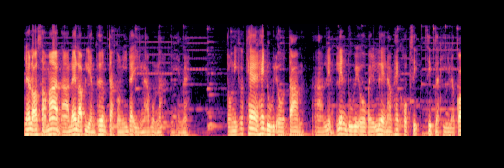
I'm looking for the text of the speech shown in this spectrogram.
แล้วเราสามารถได้รับเหรียญเพิ่มจากตรงนี้ได้อีกนะครับผมนะเห็นไหมตรงนี้ก็แค่ให้ดูวิดีโอตามาเล่นเล่นดูวิดีโอไปเรื่อยนะครับให้ครบ 10 10 นาที แล้วก็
